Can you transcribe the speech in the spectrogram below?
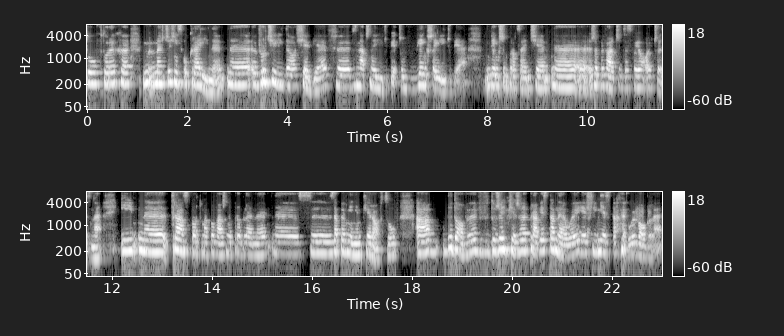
w których e, mężczyźni z Ukrainy e, wrócili do siebie w, w znacznej liczbie, czy w większej liczbie, w większym procencie, e, żeby walczyć za swoją ojczyznę. I e, transport ma poważne problemy e, z zapewnieniem kierowców, a budowy w dużej mierze prawie stanęły, jeśli nie stanęły w ogóle,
